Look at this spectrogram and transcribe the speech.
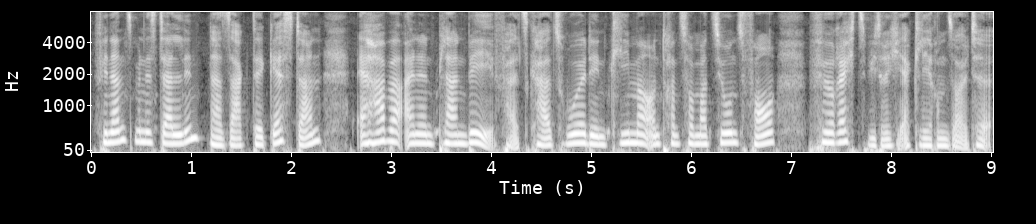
Finanzminister Lindner sagte gestern, er habe einen Plan B, falls Karlsruhe den Klima- und Transformationsfonds für rechtswidrig erklären sollte.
